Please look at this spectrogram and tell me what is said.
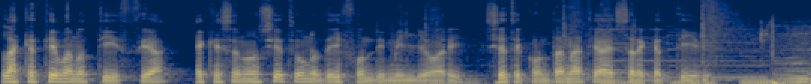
La cattiva notizia è che se non siete uno dei fondi migliori, siete condannati a essere cattivi.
